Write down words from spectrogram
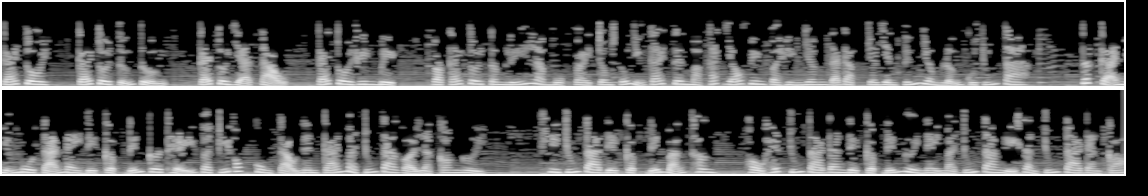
Cái tôi, cái tôi tưởng tượng, cái tôi giả tạo, cái tôi riêng biệt, và cái tôi tâm lý là một vài trong số những cái tên mà các giáo viên và hiền nhân đã đặt cho danh tính nhầm lẫn của chúng ta. Tất cả những mô tả này đề cập đến cơ thể và trí óc cùng tạo nên cái mà chúng ta gọi là con người. Khi chúng ta đề cập đến bản thân, hầu hết chúng ta đang đề cập đến người này mà chúng ta nghĩ rằng chúng ta đang có.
